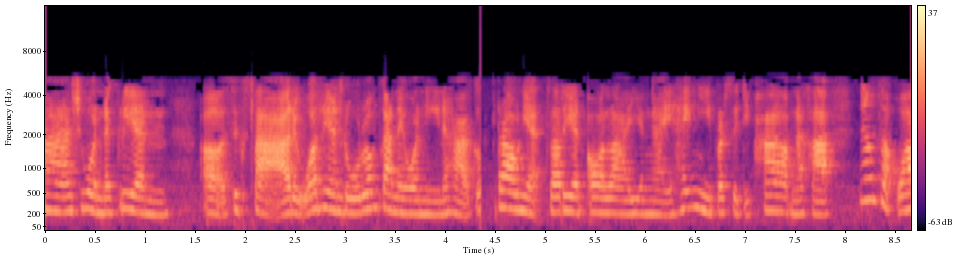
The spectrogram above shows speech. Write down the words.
มาชวนนักเรียน ศึกษาหรือว่าเรียนรู้ร่วมกันในวันนี้นะคะก็เราเนี่ยจะเรียนออนไลน์ยังไงให้มีประสิทธิภาพนะคะ เนื่องจากว่า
